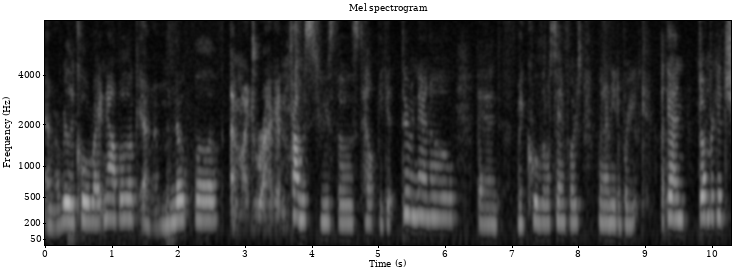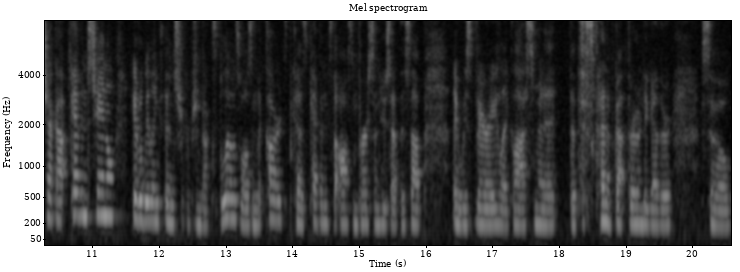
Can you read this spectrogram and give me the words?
and my really cool right now book and my notebook and my dragon. Promise to use those to help me get through nano and my cool little samplers when I need a break. Again, don't forget to check out Kevin's channel. It'll be linked in the description box below as well as in the cards because Kevin's the awesome person who set this up. It was very like last minute that this kind of got thrown together. So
